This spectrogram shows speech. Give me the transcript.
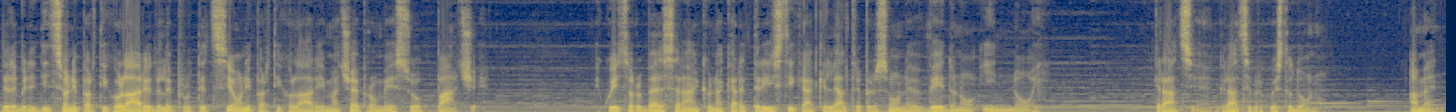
delle benedizioni particolari o delle protezioni particolari, ma ci hai promesso pace. E questa dovrebbe essere anche una caratteristica che le altre persone vedono in noi. Grazie, grazie per questo dono. Amen.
